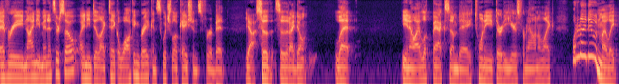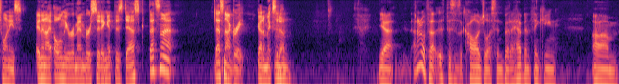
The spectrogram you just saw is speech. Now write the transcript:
every 90 minutes or so, I need to like take a walking break and switch locations for a bit Yeah. so th- so that I don't let You know, I look back someday, 20, 30 years from now, and I'm like, what did I do in my late 20s? And then I only remember sitting at this desk. That's not that's not great. Got to mix it up. Mhm. Yeah, I don't know if, that, if this is a college lesson, but I have been thinking. Um,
